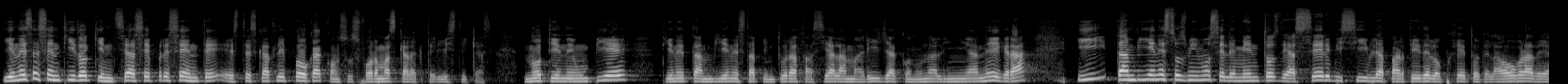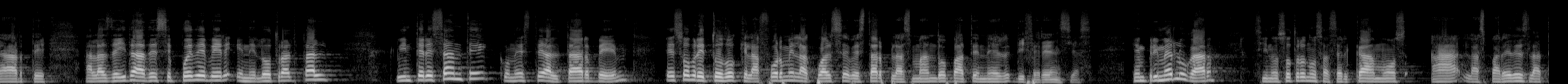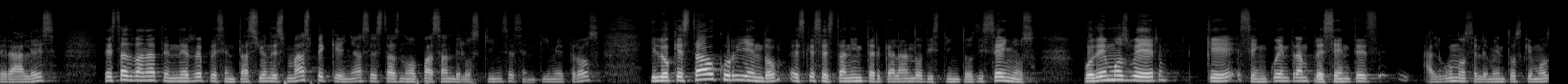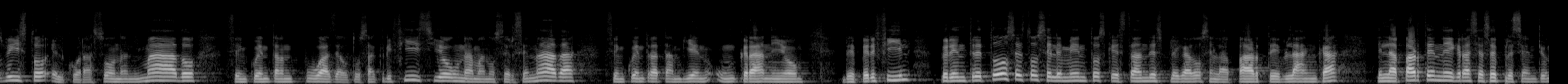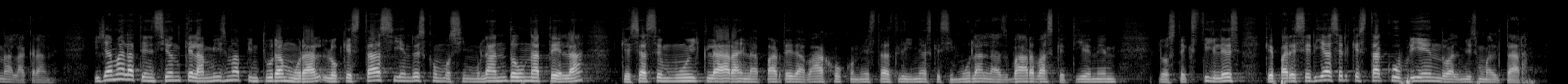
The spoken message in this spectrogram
y en ese sentido, quien se hace presente es Tezcatlipoca con sus formas características. No tiene un pie, tiene también esta pintura facial amarilla con una línea negra y también estos mismos elementos de hacer visible a partir del objeto de la obra de arte a las deidades se puede ver en el otro altar. Lo interesante con este altar B es sobre todo que la forma en la cual se va a estar plasmando va a tener diferencias. En primer lugar, si nosotros nos acercamos a las paredes laterales, estas van a tener representaciones más pequeñas, estas no pasan de los 15 centímetros, y lo que está ocurriendo es que se están intercalando distintos diseños. Podemos ver que se encuentran presentes algunos elementos que hemos visto, el corazón animado, se encuentran púas de autosacrificio, una mano cercenada, se encuentra también un cráneo de perfil, pero entre todos estos elementos que están desplegados en la parte blanca, en la parte negra se hace presente un alacrán. Y llama la atención que la misma pintura mural lo que está haciendo es como simulando una tela que se hace muy clara en la parte de abajo con estas líneas que simulan las barbas que tienen los textiles, que parecería ser que está cubriendo al mismo altar.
